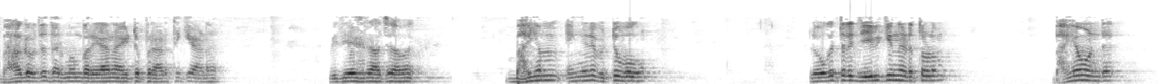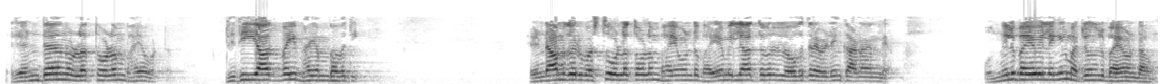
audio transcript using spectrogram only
ഭാഗവത ധർമ്മം പറയാനായിട്ട് പ്രാർത്ഥിക്കുകയാണ് വിദേഹരാജാവ്. ഭയം എങ്ങനെ വിട്ടുപോകും? ലോകത്തിൽ ജീവിക്കുന്നിടത്തോളം ഭയമുണ്ട്. രണ്ട് എന്നുള്ളത്തോളം ഭയമുണ്ട്. ദ്വിതീയാത്മൈ ഭയം ഭവതി. രണ്ടാമതൊരു വസ്തു ഉള്ളത്തോളം ഭയമുണ്ട്. ഭയമില്ലാത്തവർ ലോകത്തിൽ എവിടെയും കാണാനില്ല. ഒന്നിൽ ഭയമില്ലെങ്കിൽ മറ്റൊന്നിൽ ഭയം ഉണ്ടാവും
